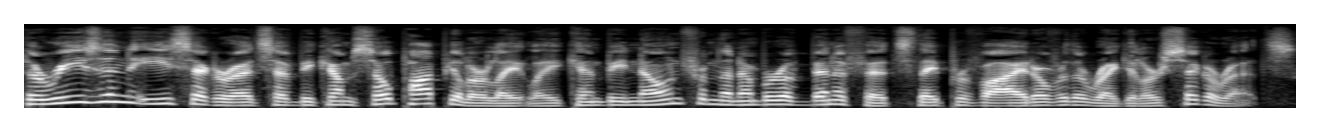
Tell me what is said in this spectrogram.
The reason e-cigarettes have become so popular lately can be known from the number of benefits they provide over the regular cigarettes.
